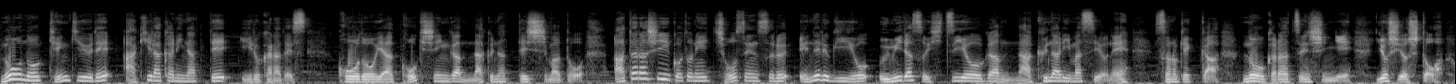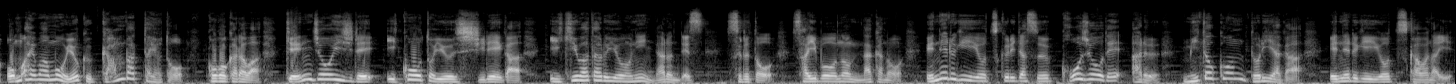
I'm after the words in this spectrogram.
脳の研究で明らかになっているからです。行動や好奇心がなくなってしまうと新しいことに挑戦するエネルギーを生み出す必要がなくなりますよね。その結果脳から全身によしよしとお前はもうよく頑張ったよとここからは現状維持で行こうという指令が行き渡るようになるんです。すると細胞の中のエネルギーを作り出す工場であるミトコンドリアがエネルギーを使わない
